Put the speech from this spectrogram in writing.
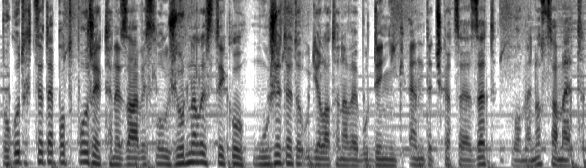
Pokud chcete podpořit nezávislou žurnalistiku, můžete to udělat na webu deníkn.cz lomeno samet.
